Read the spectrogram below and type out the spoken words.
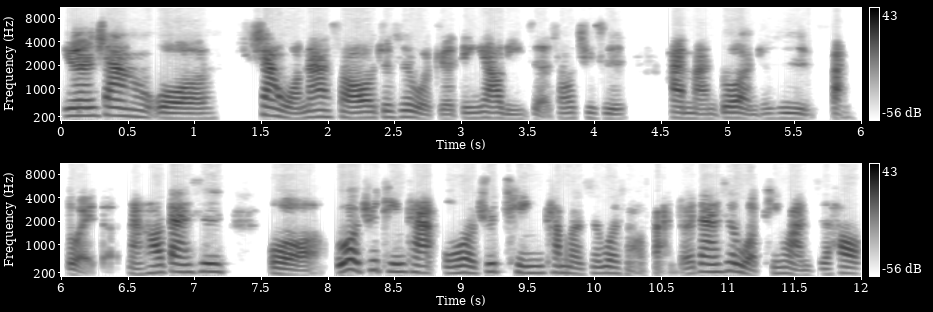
因为像我，像我那时候，就是我决定要离职的时候，其实还蛮多人就是反对的。然后，但是我我有去听他，我有去听他们是为什么反对，但是我听完之后，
